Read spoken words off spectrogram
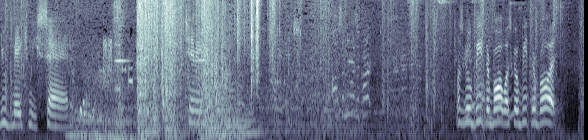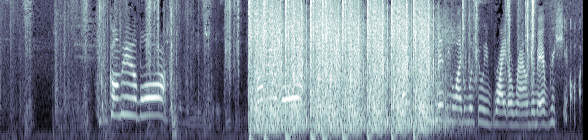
You make me sad. Timmy. Oh, someone has a cart. Let's go beat their butt. Let's go beat their butt. Come here, boy. Come here, boy. Missing like literally right around him every shot.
